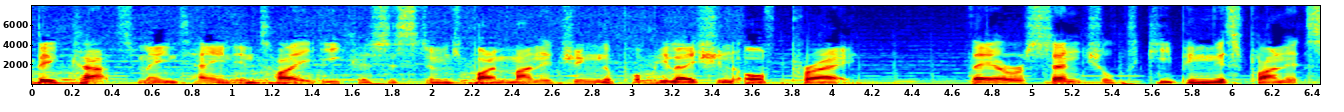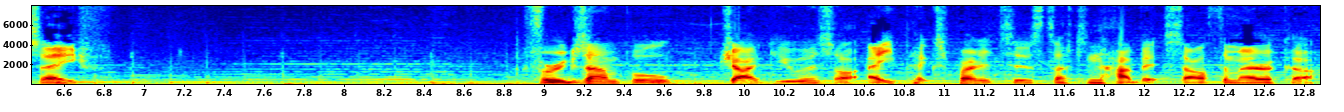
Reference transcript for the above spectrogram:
big cats maintain entire ecosystems by managing the population of prey. They are essential to keeping this planet safe. For example, jaguars are apex predators that inhabit South America.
